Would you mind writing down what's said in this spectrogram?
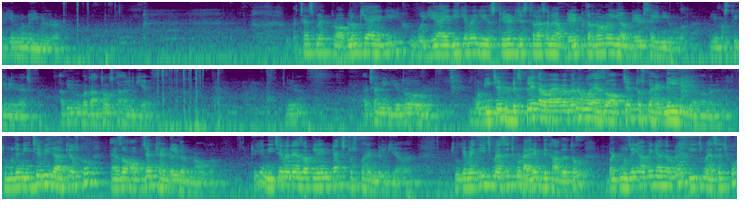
लेकिन वो नहीं मिल रहा। अच्छा इसमें प्रॉब्लम क्या आएगी? वो ये आएगी कि ना, ये स्टेट जिस तरह से मैं अपडेट कर रहा हूँ ना, ये अपडेट सही नहीं होगा। ये मस्ती करेगा इसमें। अभी मैं बताता हूँ उसका हल क्या है। देखा? अच्छा नहीं, ये तो वो नीचे जो डिस्प्ले करवाया हुआ मैंने, वो एज अ ऑब्जेक्ट उसको हैंडल नहीं किया हुआ मैंने। तो मुझे नीचे भी जाके उसको एज अ ऑब्जेक्ट हैंडल करना होगा। ठीक है, नीचे मैंने एज अ प्लेन टेक्स्ट उसको हैंडल किया हुआ है। क्योंकि मैं ईच मैसेज को डायरेक्ट दिखा देता हूँ बट मुझे यहाँ पे क्या करना है ईच मैसेज को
